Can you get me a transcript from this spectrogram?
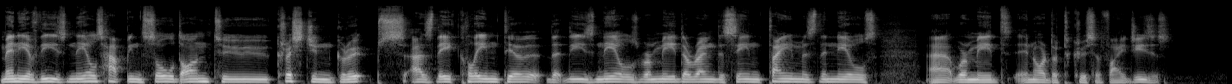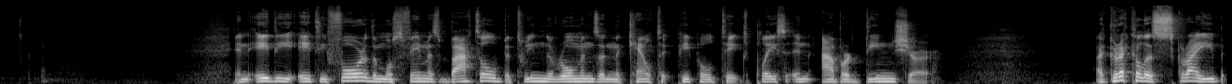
Many of these nails have been sold on to Christian groups as they claim to, that these nails were made around the same time as the nails uh, were made in order to crucify Jesus. In AD 84, the most famous battle between the Romans and the Celtic people takes place in Aberdeenshire. Agricola's scribe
